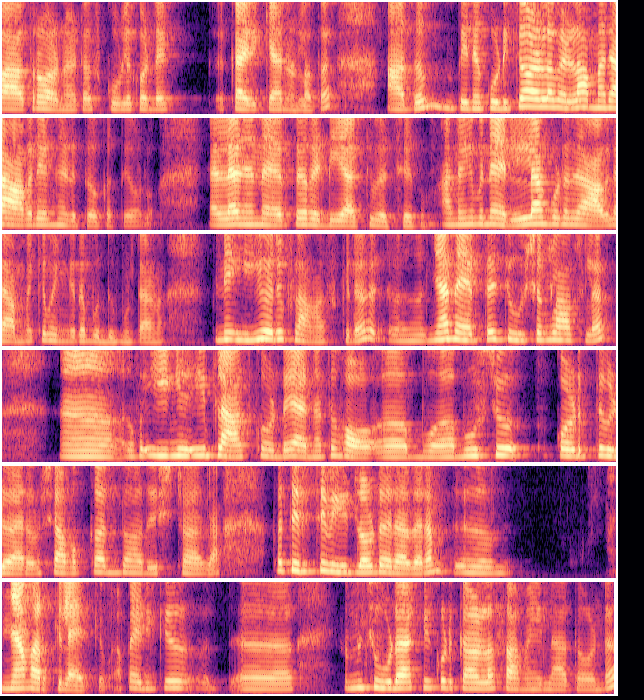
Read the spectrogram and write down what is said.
പാത്രമാണ് കേട്ടോ സ്കൂളിൽ കൊണ്ട് കഴിക്കാനുള്ളത്. അതും പിന്നെ കുടിക്കാനുള്ള വെള്ളം അമ്മ രാവിലെ അങ്ങ് എടുത്ത് വെക്കത്തേ ഉള്ളൂ എല്ലാം ഞാൻ നേരത്തെ റെഡിയാക്കി വെച്ചേക്കും. അല്ലെങ്കിൽ പിന്നെ എല്ലാം കൂടെ രാവിലെ അമ്മയ്ക്ക് ഭയങ്കര ബുദ്ധിമുട്ടാണ്. പിന്നെ ഈ ഒരു ഫ്ലാസ്കിൽ ഞാൻ നേരത്തെ ട്യൂഷൻ ക്ലാസ്സിൽ ഈ ഈ ഫ്ലാസ്ക് കൊണ്ട് അതിനകത്ത് ഹോ ബൂസ്റ്റ് കൊടുത്ത് വിടുമായിരുന്നു പക്ഷെ അവൾക്ക് എന്തോ അത് ഇഷ്ടമല്ല. അപ്പോൾ തിരിച്ച് വീട്ടിലോട്ട് വരാൻ നേരം ഞാൻ വർക്കിലായിരിക്കും. അപ്പോൾ എനിക്ക് ഒന്ന് ചൂടാക്കി കൊടുക്കാനുള്ള സമയമില്ലാത്തതുകൊണ്ട്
